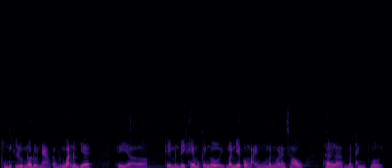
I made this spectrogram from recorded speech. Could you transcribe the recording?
không biết đường đó đường nào cả mình quanh đường về. Thì uh, thì mình đi theo một cái người mình với con bạn mình ngồi đằng sau. Thế là mình thấy một người.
